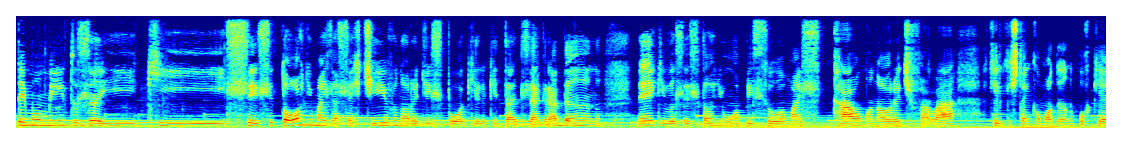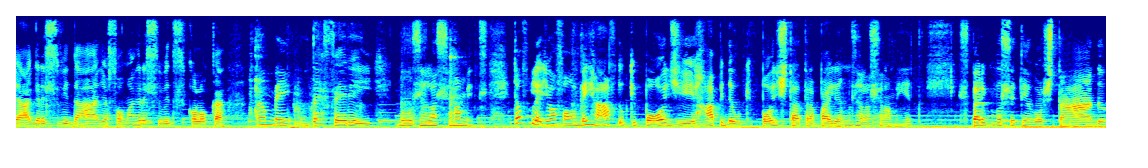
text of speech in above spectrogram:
Tem momentos aí que você se torne mais assertivo na hora de expor aquilo que está desagradando, né? Que você se torne uma pessoa mais calma na hora de falar aquilo que está incomodando, porque a agressividade, a forma agressiva de se colocar também interfere aí nos relacionamentos. Então eu falei de uma forma bem rápida o que pode, rápida, o que pode estar atrapalhando os relacionamentos. Espero que você tenha gostado.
